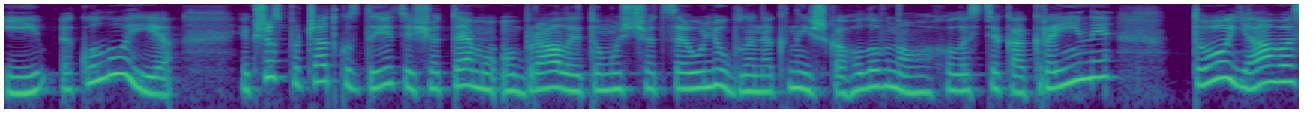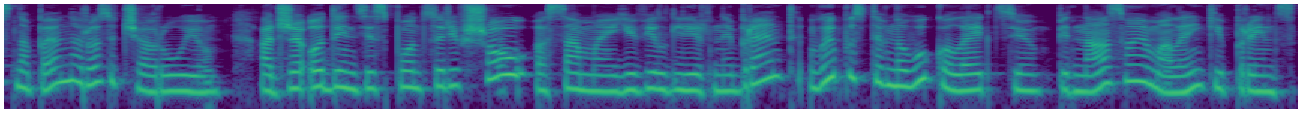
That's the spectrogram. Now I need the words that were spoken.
і екологія. Якщо спочатку здається, що тему обрали, тому що це улюблена книжка головного холостяка країни, то я вас напевно розочарую. Адже один зі спонсорів шоу, а саме ювелірний бренд, випустив нову колекцію під назвою Маленький принц.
